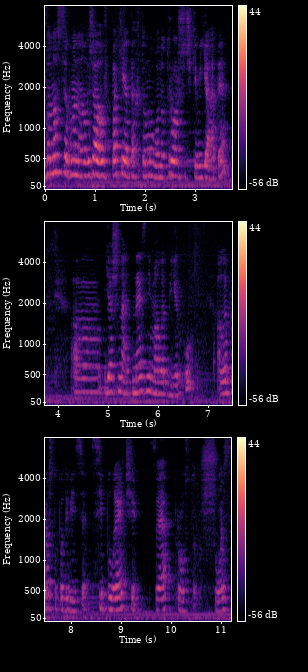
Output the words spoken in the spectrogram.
воно все в мене лежало в пакетах, тому воно трошечки м'яте. Я ще навіть не знімала бірку, але просто подивіться, ці плечі це просто щось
